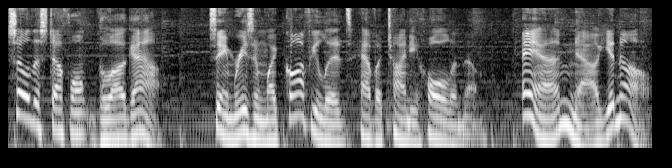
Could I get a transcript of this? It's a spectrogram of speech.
so the stuff won't glug out. Same reason why coffee lids have a tiny hole in them. And now you know.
